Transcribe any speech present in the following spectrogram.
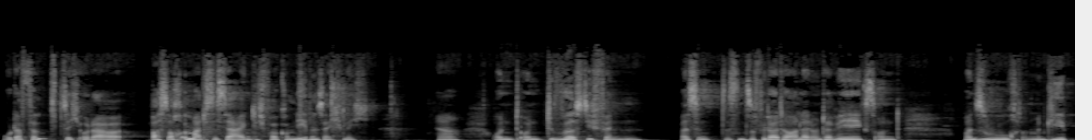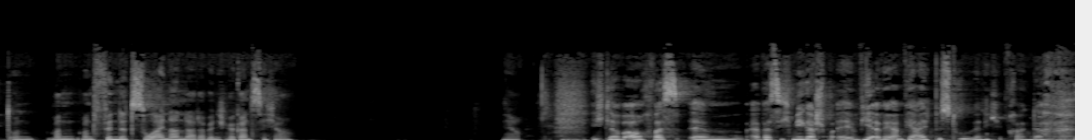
oder 50 oder was auch immer. Das ist ja eigentlich vollkommen nebensächlich. Ja. Und, und du wirst die finden. Weil es sind, das sind so viele Leute online unterwegs und man sucht und man gibt und man, man findet zueinander. Da bin ich mir ganz sicher. Ja. Ich glaube auch, was, ähm, was ich mega, äh, wie, wie, wie alt bist du, wenn ich fragen darf?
